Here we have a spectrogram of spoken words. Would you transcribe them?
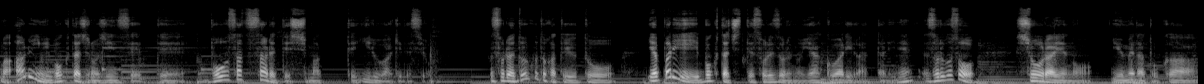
まあ、ある意味僕たちの人生って暴殺されてしまっているわけですよ。それはどういうことかというと、やっぱり僕たちってそれぞれの役割があったりね、それこそ将来への夢だとか、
